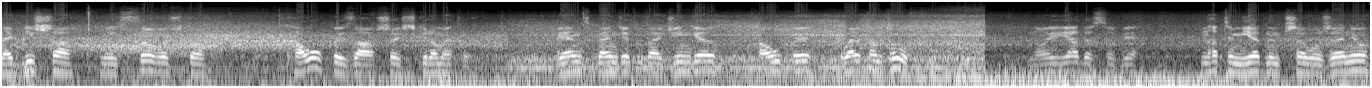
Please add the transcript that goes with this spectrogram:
najbliższa miejscowość to chałupy za 6 km więc będzie tutaj jingle chałupy welcome to. No i jadę sobie na tym jednym przełożeniu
